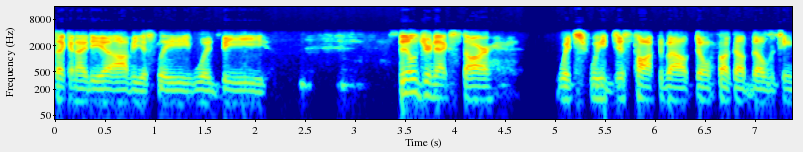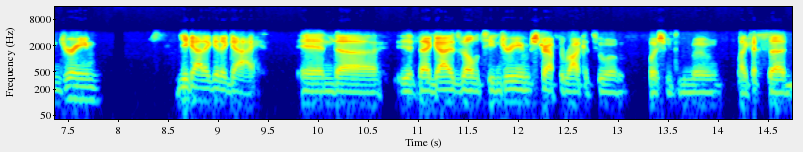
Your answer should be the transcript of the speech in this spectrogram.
second idea, obviously, would be build your next star, which we just talked about. Don't fuck up Velveteen Dream. You got to get a guy. And uh, if that guy's Velveteen Dream, strap the rocket to him, push him to the moon. Like I said,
